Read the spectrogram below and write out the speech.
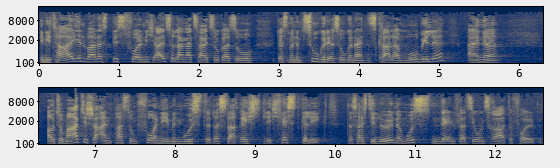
In Italien war das bis vor nicht allzu langer Zeit sogar so, dass man im Zuge der sogenannten Scala Mobile eine automatische Anpassung vornehmen musste. Das war rechtlich festgelegt. Das heißt, die Löhne mussten der Inflationsrate folgen.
